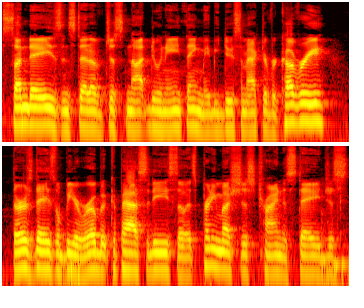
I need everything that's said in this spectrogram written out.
Sundays instead of just not doing anything, maybe do some active recovery. Thursdays will be aerobic capacity, so it's pretty much just trying to stay just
